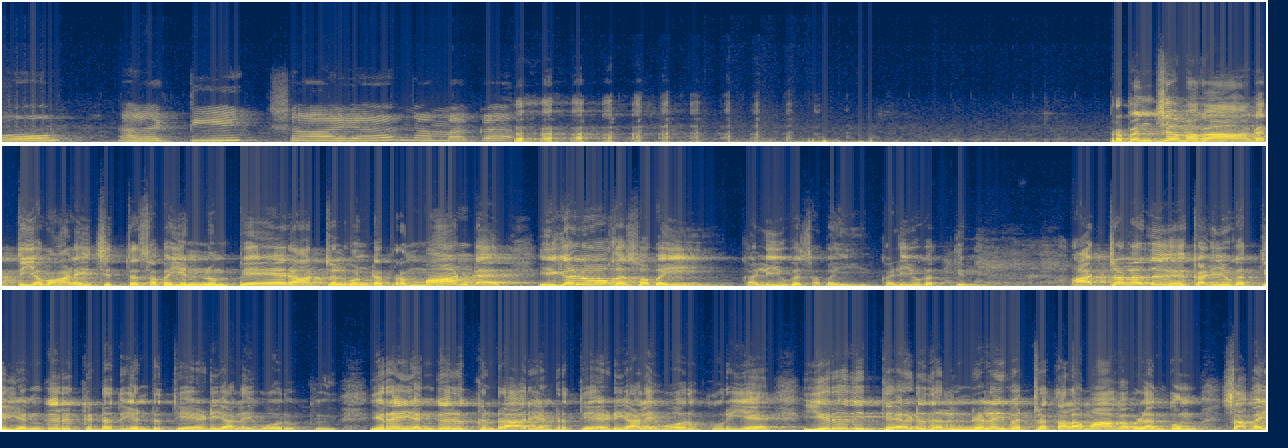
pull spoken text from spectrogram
ஓம் அகத்தி சாய நமக பிரபஞ்ச மகா அகத்திய வாழை சித்த சபை என்னும் பேராற்றல் கொண்ட பிரம்மாண்ட இகலோக சபை கலியுக சபை கலியுகத்தில் ஆற்றலது கலியுகத்தில் எங்கு இருக்கின்றது என்று தேடி அலைவோருக்கு? இறை எங்கு இருக்கின்றார் என்று தேடி அலைவோருக்குரிய இறுதி தேடுதல் நிலை பெற்ற தலமாக விளங்கும் சபை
